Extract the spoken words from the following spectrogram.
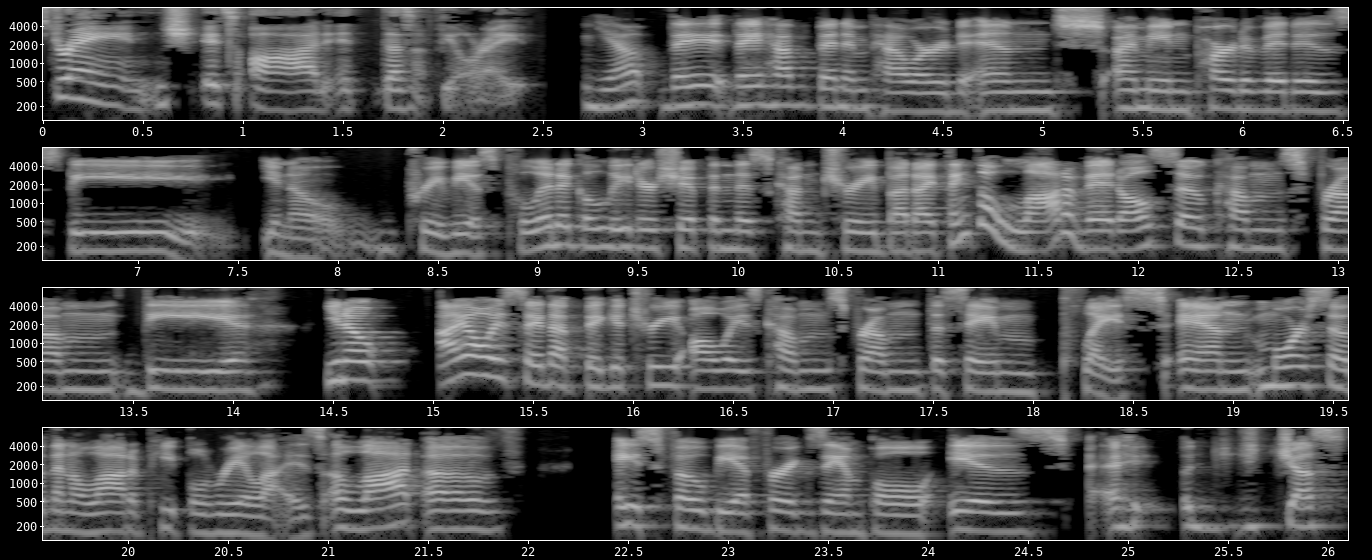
strange, it's odd, it doesn't feel right. Yep, they they have been empowered. And I mean part of it is the, you know, previous political leadership in this country, but I think a lot of it also comes from the, you know, I always say that bigotry always comes from the same place and more so than a lot of people realize. A lot of acephobia, for example, is uh, just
